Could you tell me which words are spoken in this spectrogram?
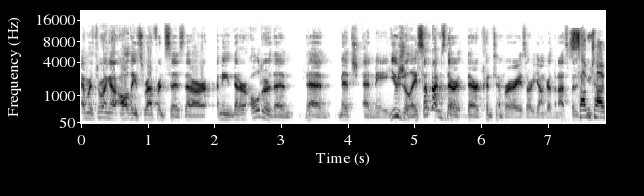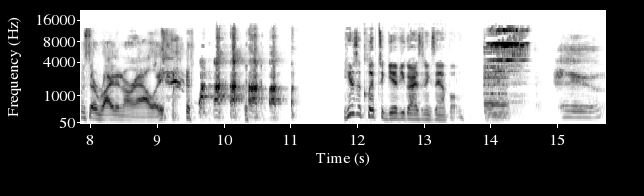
And we're throwing out all these references that are, I mean, that are older than than Mitch and me. Usually, sometimes their their contemporaries are younger than us. But Sometimes they're right in our alley. Here's a clip to give you guys an example. Hello.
